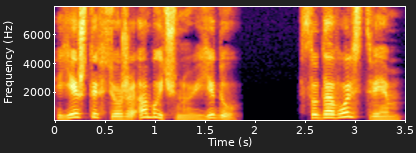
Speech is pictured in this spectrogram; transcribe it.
ешь ты все же обычную еду». «С удовольствием»,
